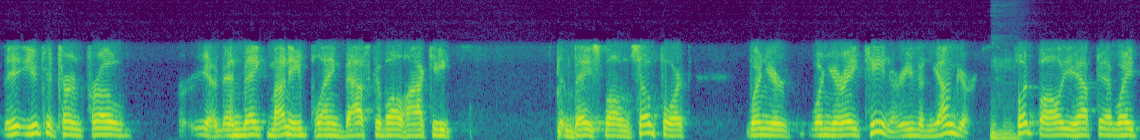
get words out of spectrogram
you could turn pro you know, and make money playing basketball, hockey, and baseball, and so forth when you're when you're 18 or even younger. Mm-hmm. Football, you have to wait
